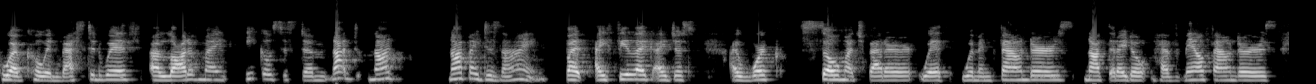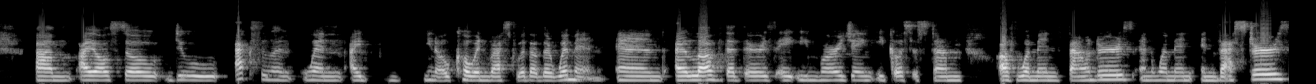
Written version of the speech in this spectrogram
who I've co-invested with. A lot of my ecosystem, not not not by design, but I feel like I just I work so much better with women founders. Not that I don't have male founders. Um, I also do excellent when I you know co-invest with other women. And i love that there's a emerging ecosystem of women founders and women investors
